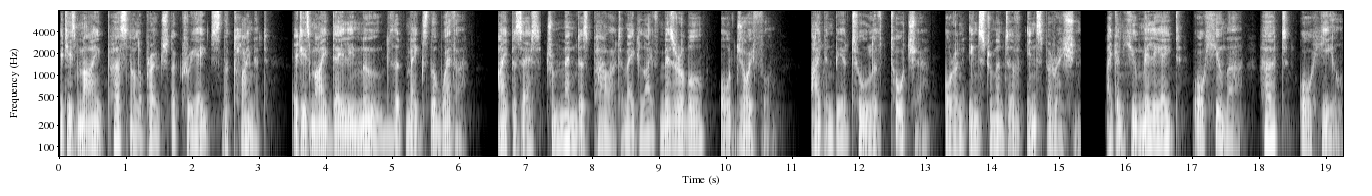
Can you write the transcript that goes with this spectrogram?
It is my personal approach that creates the climate. It is my daily mood that makes the weather. I possess tremendous power to make life miserable or joyful. I can be a tool of torture or an instrument of inspiration. I can humiliate or humour, hurt or heal.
